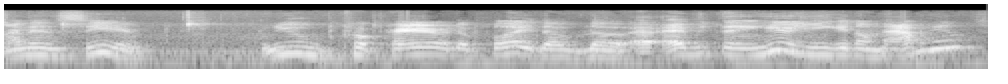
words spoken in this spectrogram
I didn't see it. You prepared the plate, the, the uh, everything here. You didn't get no napkins.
